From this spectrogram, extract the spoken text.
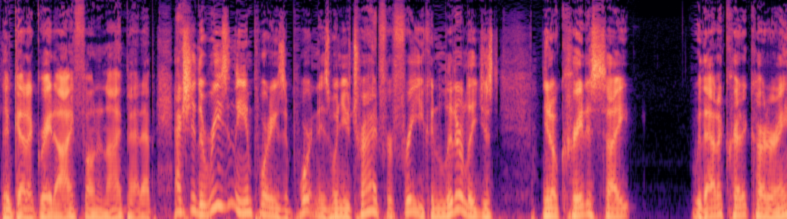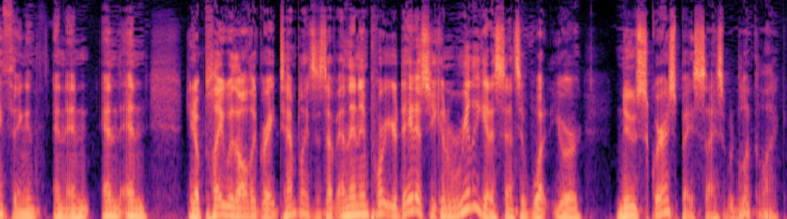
They've got a great iPhone and iPad app. Actually, the reason the importing is important is when you try it for free, you can literally just you know create a site without a credit card or anything and, and and and and you know play with all the great templates and stuff and then import your data so you can really get a sense of what your new squarespace site would look like.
